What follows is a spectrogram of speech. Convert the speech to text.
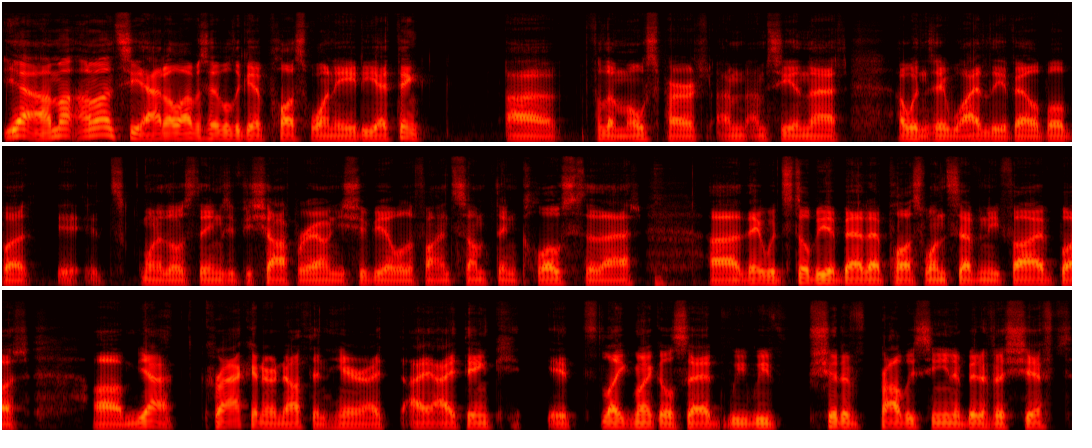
Yeah, I'm I'm on Seattle. I was able to get plus 180. I think uh, for the most part, I'm I'm seeing that. I wouldn't say widely available, but it, it's one of those things. If you shop around, you should be able to find something close to that. Uh, they would still be a bet at plus 175, but um, yeah, Kraken or nothing here. I, I, I think it's like Michael said. We we should have probably seen a bit of a shift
